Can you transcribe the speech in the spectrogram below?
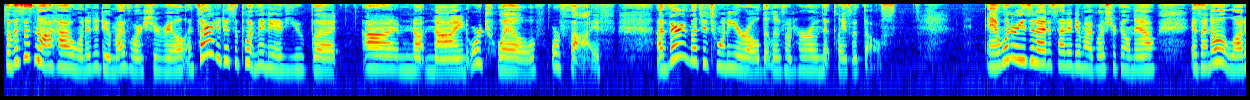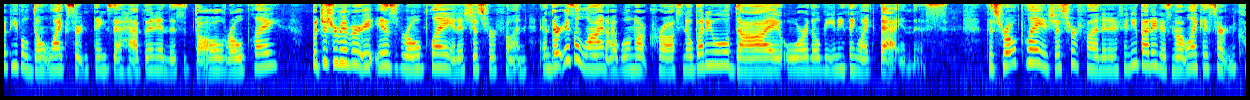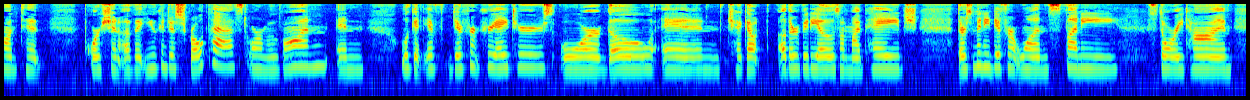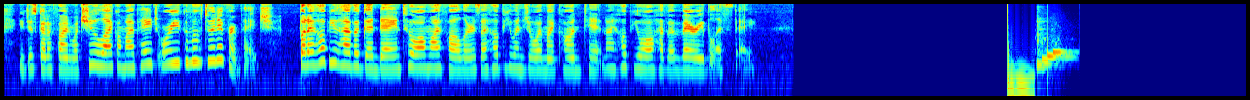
So this is not how I wanted to do my voice reveal, and sorry to disappoint many of you, but I'm not 9 or 12 or 5. I'm very much a 20 year old that lives on her own that plays with dolls. And one reason I decided to do my voice reveal now is I know a lot of people don't like certain things that happen in this doll role play. But just remember, it is role play and it's just for fun. And there is a line I will not cross. Nobody will die or there'll be anything like that in this. This role play is just for fun, and if anybody does not like a certain content portion of it, you can just scroll past or move on and look at if different creators or go and check out other videos on my page. There's many different ones, funny, story time. You just gotta find what you like on my page or you can move to a different page. But I hope you have a good day and to all my followers, I hope you enjoy my content and I hope you all have a very blessed day.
